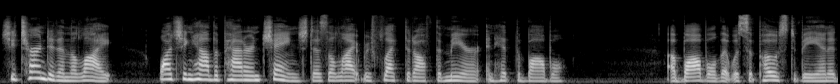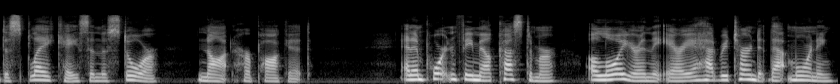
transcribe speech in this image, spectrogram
She turned it in the light, watching how the pattern changed as the light reflected off the mirror and hit the bauble. A bauble that was supposed to be in a display case in the store, not her pocket. An important female customer, a lawyer in the area, had returned it that morning.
